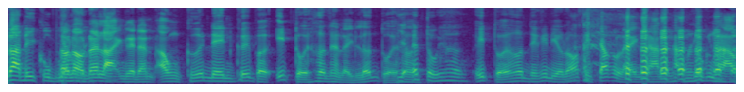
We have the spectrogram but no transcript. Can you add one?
ra đi cùng nhau. đâu nói lại người đàn ông cưới nên cưới vợ ít tuổi hơn hay là lớn tuổi Dạ, hơn? ít tuổi hơn. ít tuổi hơn thì cái điều đó thì chắc là ngàn năm lúc nào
